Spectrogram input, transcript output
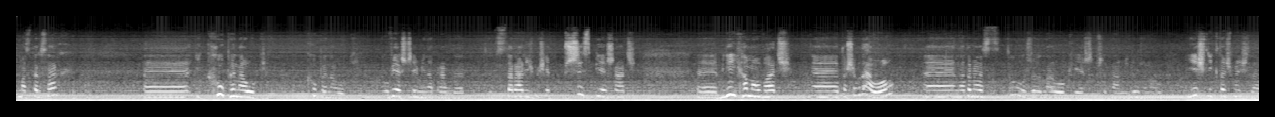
w Mastersach e, i kupę nauki, kupę nauki. Uwierzcie mi naprawdę, staraliśmy się przyspieszać, e, mniej hamować. E, To się udało, e, natomiast dużo nauki jeszcze przed nami, dużo nauki. Jeśli ktoś myślał,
